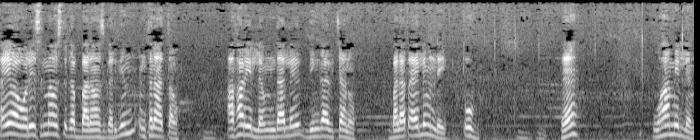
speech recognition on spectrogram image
أيوة ولي إسلام وسط قبا ناس قد قن انتناطاو አፈር የለም እንዳለ ድንጋይ ብቻ ነው። በላጣ የለም እንዴ ጡብ እ ውሃም የለም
